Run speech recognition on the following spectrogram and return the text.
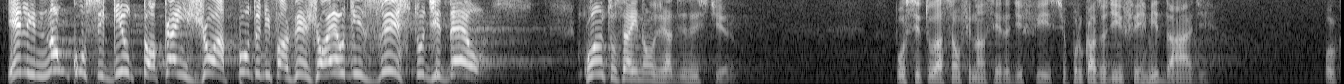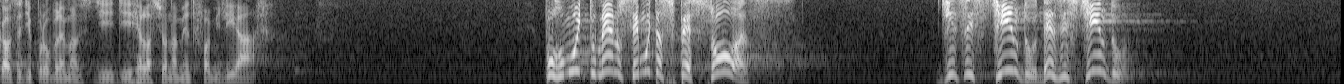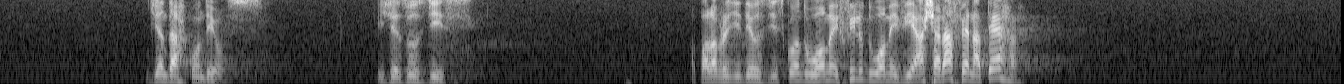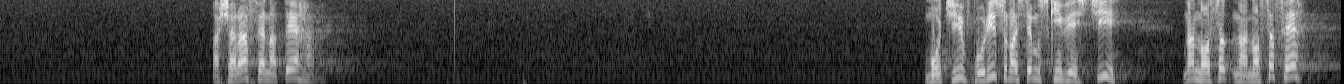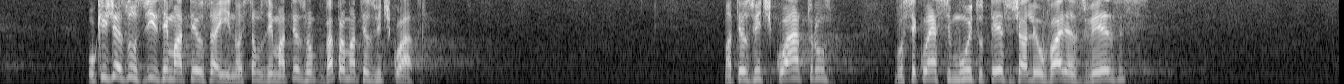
Ele não conseguiu tocar em Jó a ponto de fazer Jó, eu desisto de Deus. Quantos aí não já desistiram? Por situação financeira difícil, por causa de enfermidade, por causa de problemas de, de relacionamento familiar. Por muito menos, tem muitas pessoas desistindo, desistindo de andar com Deus. E Jesus disse: A palavra de Deus diz: quando o homem, filho do homem vier, achará fé na terra? Achará fé na terra? Motivo, por isso nós temos que investir na nossa, na nossa fé. O que Jesus diz em Mateus aí, nós estamos em Mateus, vai para Mateus 24. Mateus 24, você conhece muito o texto, já leu várias vezes.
